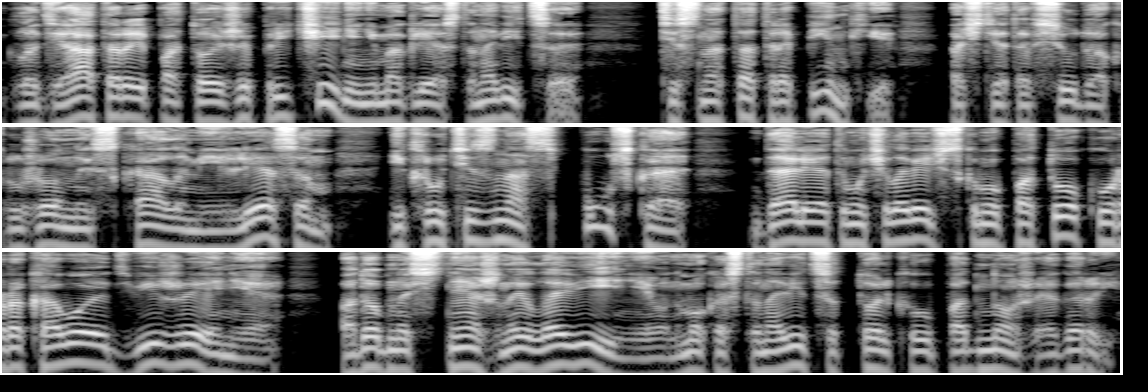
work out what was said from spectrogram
Гладиаторы по той же причине не могли остановиться. Теснота тропинки, почти отовсюду окруженной скалами и лесом, и крутизна спуска дали этому человеческому потоку роковое движение. Подобно снежной лавине, он мог остановиться только у подножия горы.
